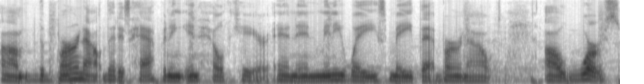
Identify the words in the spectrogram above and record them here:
um, the burnout that is happening in healthcare, and in many ways made that burnout uh, worse.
